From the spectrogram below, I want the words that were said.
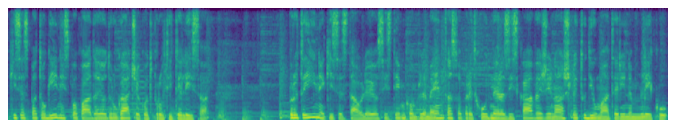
ki se s patogeni spopadajo drugače kot proti telesa. Proteine, ki sestavljajo sistem komplementa, so predhodne raziskave že našle tudi v materinem mleku.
